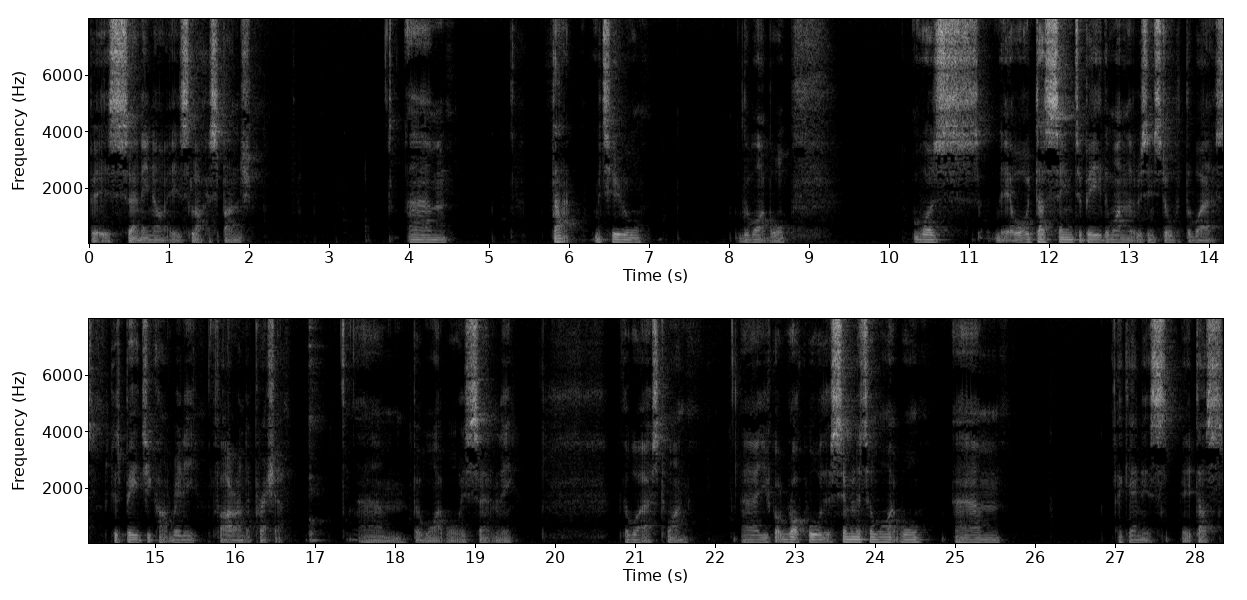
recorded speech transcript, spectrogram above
but it's certainly not. It's like a sponge. Um, that material, the white wool, was or does seem to be the one that was installed the worst because beads you can't really fire under pressure. Um, but white wool is certainly the worst one. Uh, you've got rock wool that's similar to white wool. Um, again, it's it does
